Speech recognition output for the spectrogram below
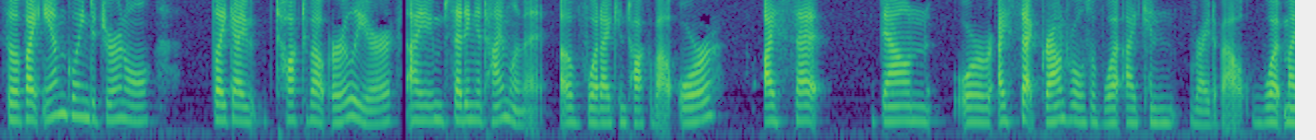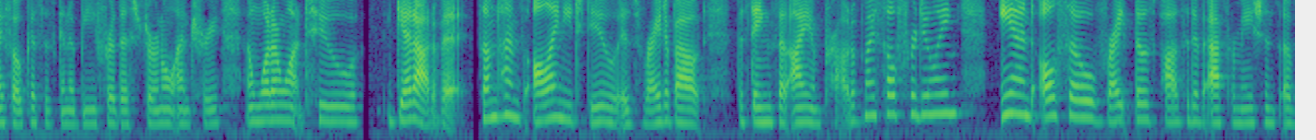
So if I am going to journal, like I talked about earlier, I am setting a time limit of what I can talk about, or I set down or I set ground rules of what I can write about, what my focus is going to be for this journal entry, and what I want to get out of it. Sometimes all I need to do is write about the things that I am proud of myself for doing and also write those positive affirmations of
